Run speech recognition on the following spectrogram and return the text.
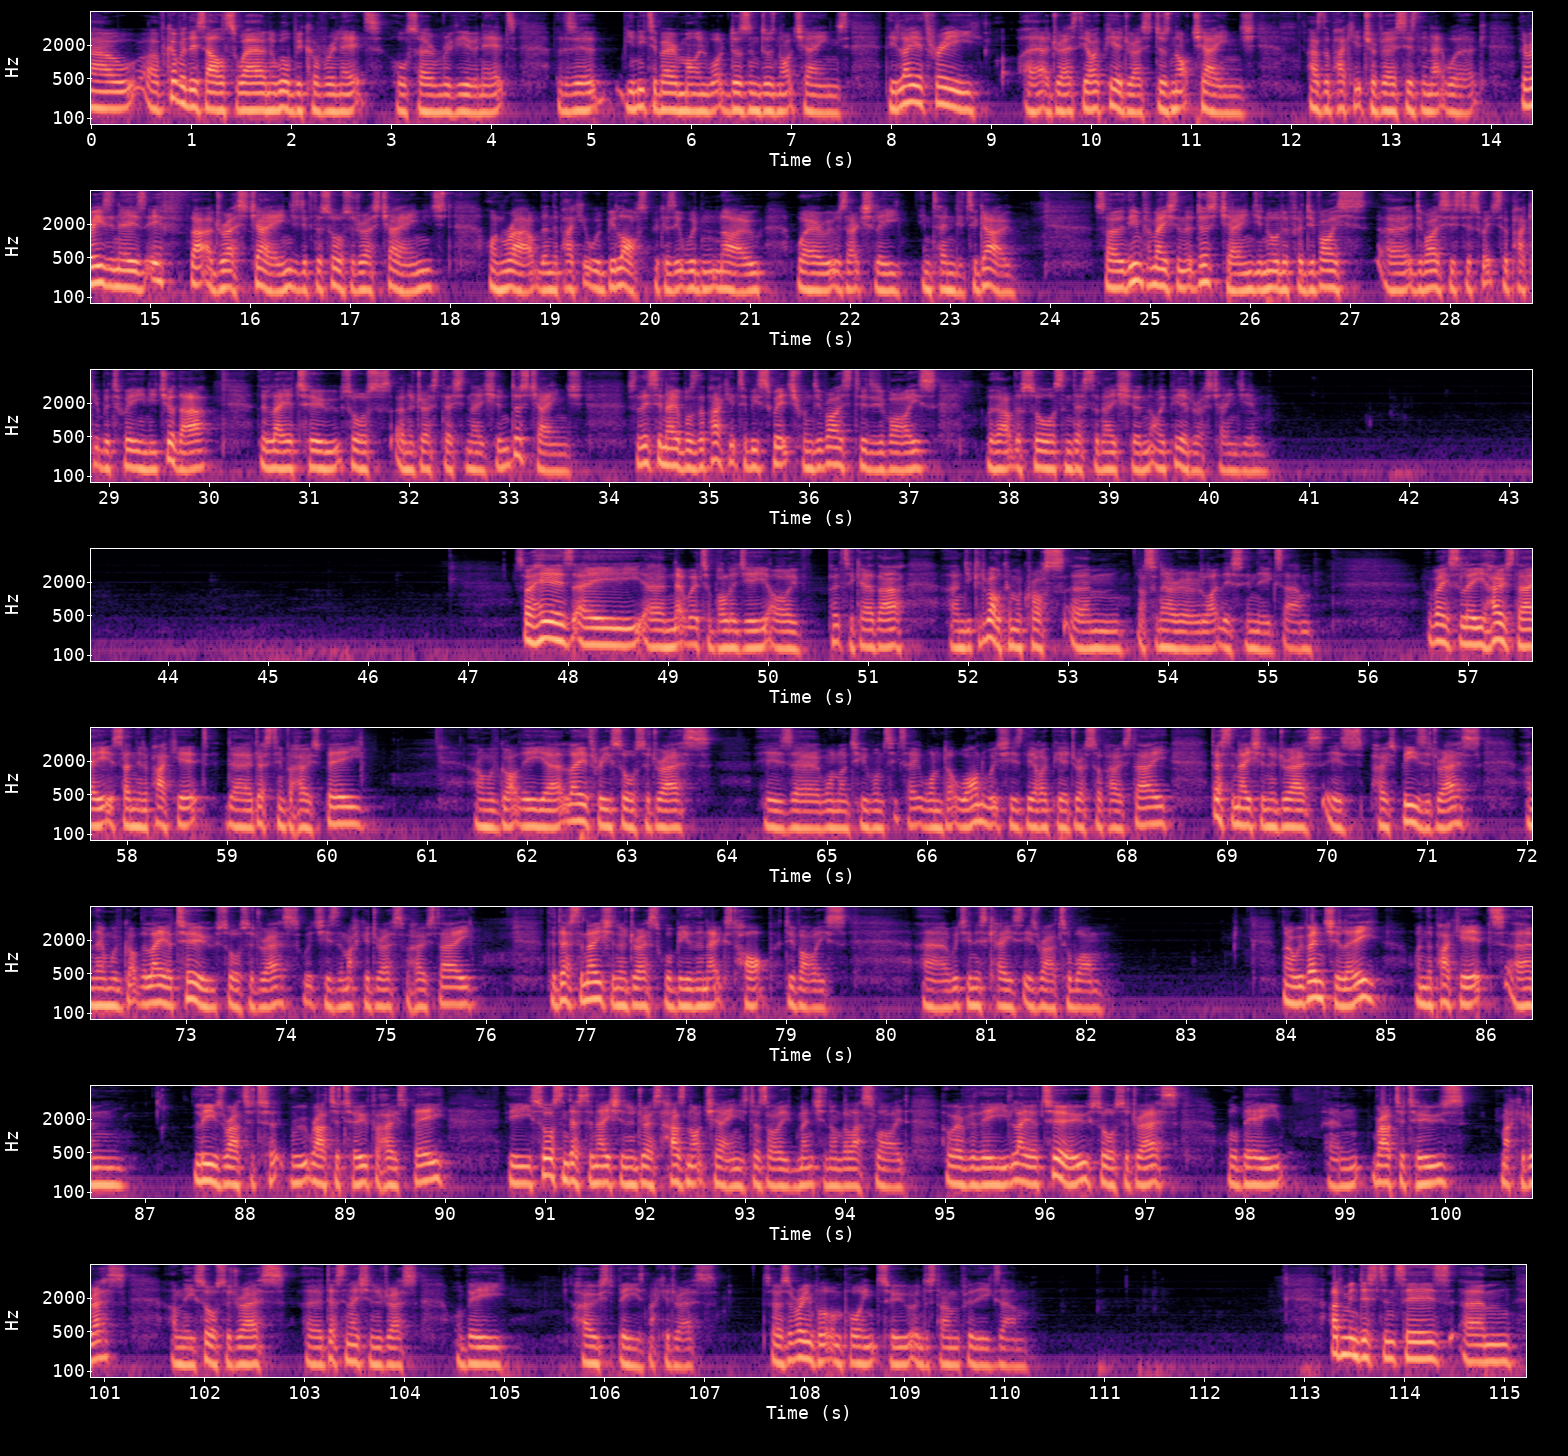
Now, I've covered this elsewhere and I will be covering it also and reviewing it. But there's a you need to bear in mind what does and does not change. The layer 3 uh, address, the IP address, does not change as the packet traverses the network. The reason is if that address changed, if the source address changed on route, then the packet would be lost because it wouldn't know where it was actually intended to go. So the information that does change in order for device uh, devices to switch the packet between each other, the layer 2 source and address destination does change. So this enables the packet to be switched from device to device without the source and destination IP address changing. So here's a um, network topology I've put together and you could well come across um, a scenario like this in the exam. But basically host A is sending a packet uh, destined for host B and we've got the uh, layer 3 source address is uh, 192.168.1.1 which is the IP address of host A. Destination address is host B's address and then we've got the layer 2 source address which is the MAC address for host A the destination address will be the next hop device, uh, which in this case is router 1. Now eventually, when the packet um, leaves router, two, router 2 for host B, the source and destination address has not changed as I mentioned on the last slide. However, the layer 2 source address will be um, router 2's MAC address and the source address, uh, destination address will be host B's MAC address. So it's a very important point to understand for the exam. Admin distances. Um,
